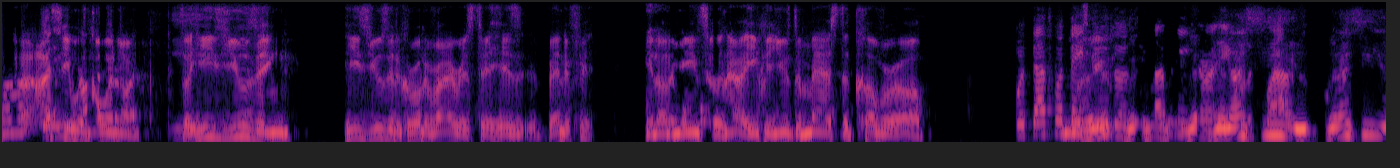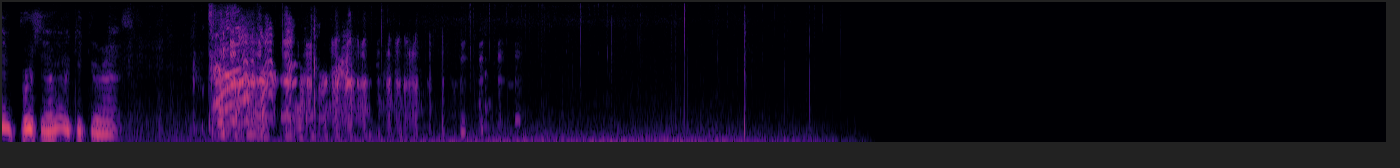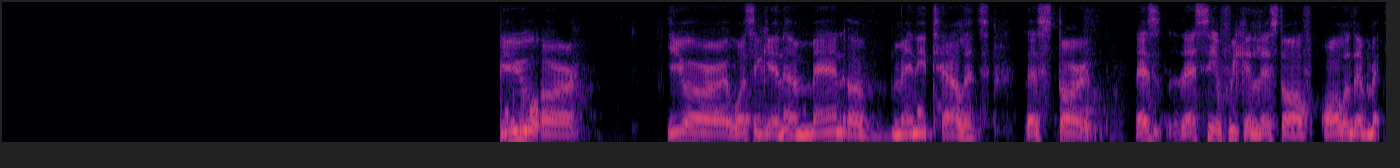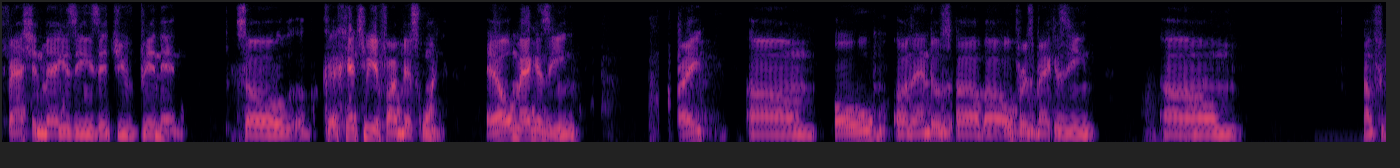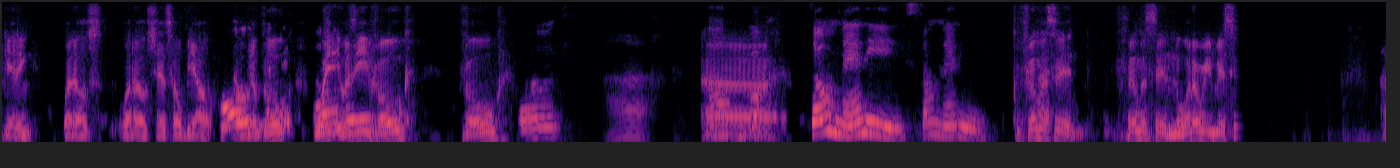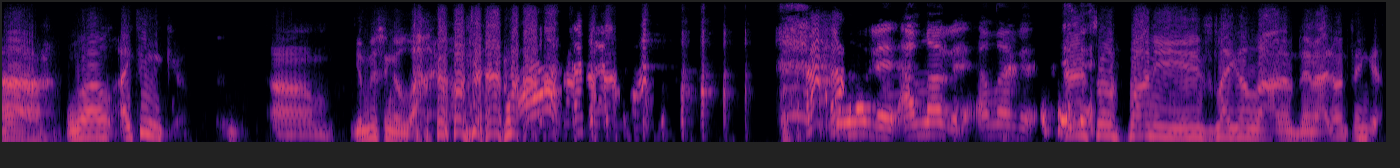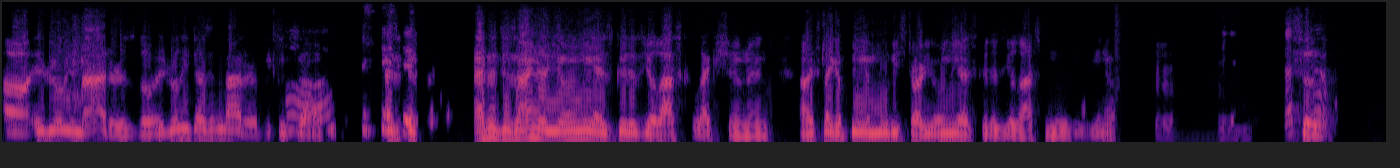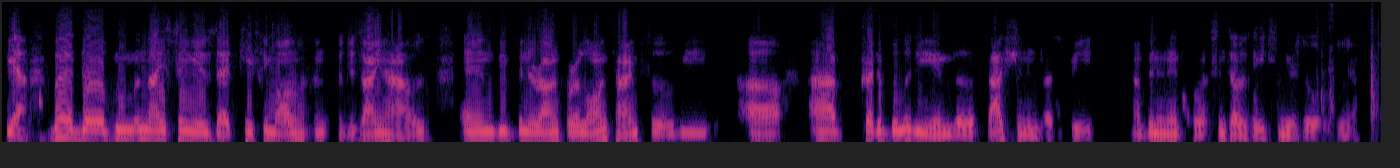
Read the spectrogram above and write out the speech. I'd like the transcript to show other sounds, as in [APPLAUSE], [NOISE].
Uh-huh. I, I see what's going on. So he's using he's using the coronavirus to his benefit. You know what I mean? So now he can use the mask to cover up. But that's what they do. The celebrities when, are when I see go you, when I see you in person, I'm gonna kick your ass. [LAUGHS] [LAUGHS] You are you are once again a man of many talents. Let's start. Let's let's see if we can list off all of the fashion magazines that you've been in. So c- catch me if I miss one. Elle magazine, right? Um, O Orlando's uh, uh, Oprah's magazine. Um, I'm forgetting what else. What else? Just help me out. Help me out. Vogue. Wait, was he Vogue? Vogue. Vogue. Ah. Uh, So many, so many. fill us in. Fill us in. What are we missing? Ah, well, I think um, you're missing a lot of them. [LAUGHS] I love it. I love it. I love it. [LAUGHS] That's so funny. It's like a lot of them. I don't think uh, it really matters, though. It really doesn't matter because uh, as, a, as a designer, you're only as good as your last collection, and uh, it's like a, being a movie star. You're only as good as your last movie. You know. Yeah, that's So- true. Yeah, but the nice thing is that KC Malhan, the design house, and we've been around for a long time, so we uh, have credibility in the fashion industry. I've been in it for, since I was 18 years old. You know,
